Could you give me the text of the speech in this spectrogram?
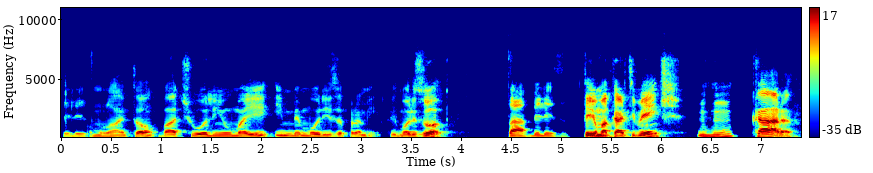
beleza. Vamos lá então, bate o olho em uma aí e memoriza para mim. Memorizou? Tá, beleza. Tem uma carta em mente? Uhum. Cara,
